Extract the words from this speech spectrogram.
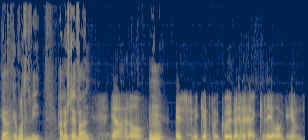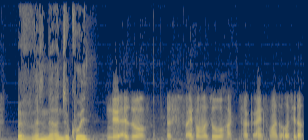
Ja, gewusst wie. Hallo Stefan. Ja, hallo. Mhm. Es finde ich ja voll cool, deine Erklärung eben. Äh, Was ist denn daran so cool? Nö, also, das ist einfach mal so, hack, zack, einfach mal so ausgedacht.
